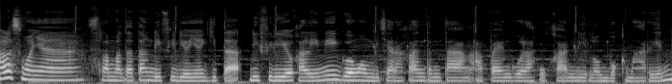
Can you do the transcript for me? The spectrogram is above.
Halo semuanya, selamat datang di videonya Gita. Di video kali ini gue mau membicarakan tentang apa yang gue lakukan di Lombok kemarin.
